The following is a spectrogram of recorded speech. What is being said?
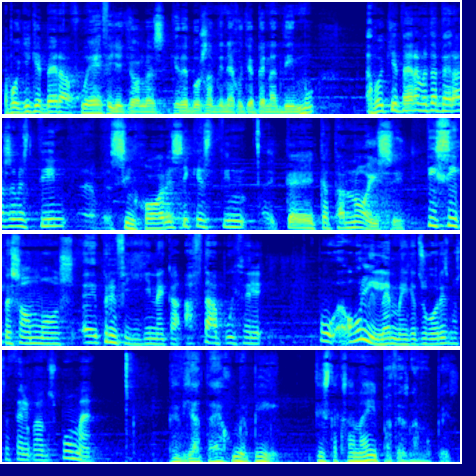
Από εκεί και πέρα, αφού έφυγε κιόλας και δεν μπορούσα να την έχω και απέναντί μου, από εκεί και πέρα μετά περάσαμε στην ε, συγχώρεση και στην ε, κα- κατανόηση. Τις είπες όμως πριν φύγει η γυναίκα, αυτά που ήθελε. Που όλοι λέμε για τους γονείς μας, το θέλουμε να τους πούμε. Παιδιά, τα έχουμε πει. Τι στα ξαναείπα, θες να μου πεις;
